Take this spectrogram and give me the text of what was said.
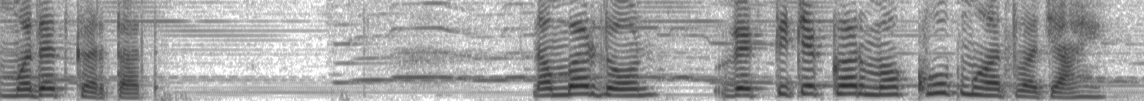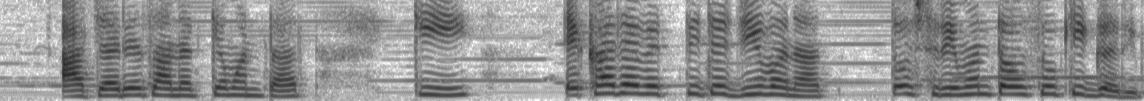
मदत करतात. नंबर दोन व्यक्तीचे कर्म खूप महत्त्वाचे आहे. आचार्य चाणक्य म्हणतात की एखाद्या व्यक्तीच्या जीवनात तो श्रीमंत असो की गरीब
